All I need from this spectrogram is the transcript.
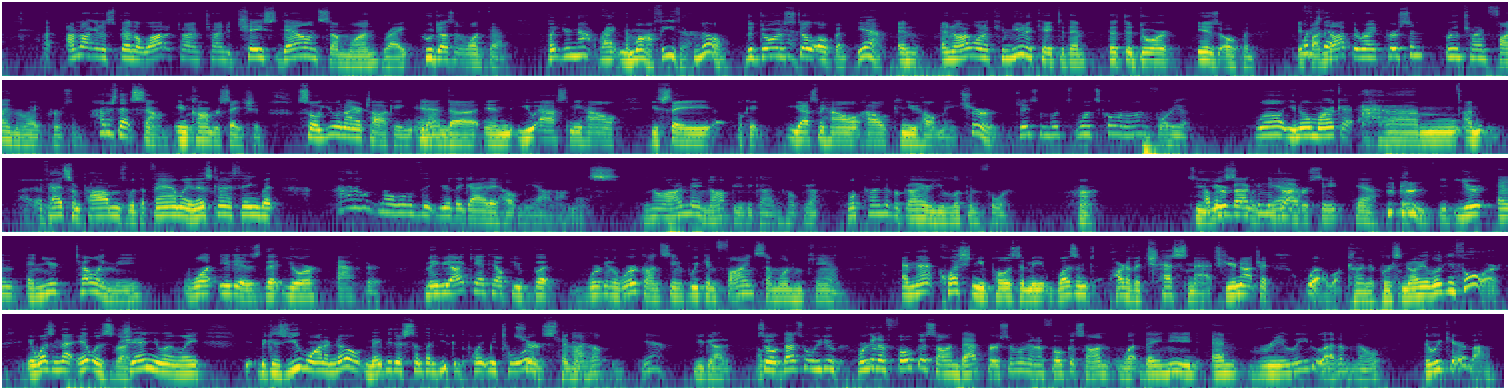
I'm not going to spend a lot of time trying to chase down someone Right. who doesn't want that. But you're not writing them off either. No, the door is still open. Yeah. And and I want to communicate to them that the door is open. If I'm that? not the right person, we're going to try and find the right person. How does that sound in conversation? So you and I are talking, Yeah. and uh, and you ask me how you say, okay, you ask me how how can you help me? Sure, Jason, what's what's going on for you? Well, you know, Mark, I- um, I'm I've had some problems with the family and this kind of thing, but I don't know that you're the guy to help me out on this. You know, I may not be the guy to help you out. What kind of a guy are you looking for? Huh? So Probably you're back someone- in the yeah. driver's seat. Yeah. You're and and you're telling me what it is that you're after. Maybe I can't help you, but we're going to work on seeing if we can find someone who can. And that question you posed to me wasn't part of a chess match. You're not trying, well, what kind of person are you looking for? It wasn't that. It was Right. genuinely because you want to know maybe there's somebody you can point me towards. Sure, can I help you? Yeah. You got it. So that's what we do. We're going to focus on that person. We're going to focus on what they need and really let them know that we care about them.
